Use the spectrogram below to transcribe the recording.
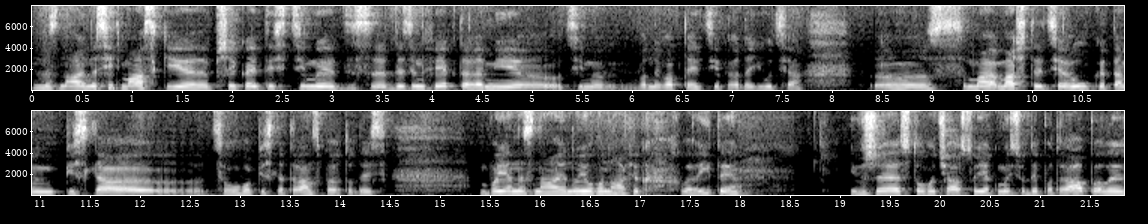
не знаю, носіть маски, пшикайтесь цими дезінфекторами, е, цими вони в аптеці продаються. Е, Мажте ці руки там після цього, після транспорту десь. Бо я не знаю, ну його нафіг хворіти. І вже з того часу, як ми сюди потрапили,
